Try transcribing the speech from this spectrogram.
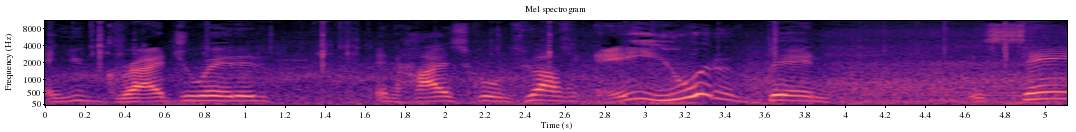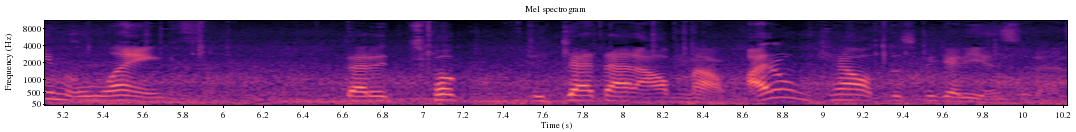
and you graduated in high school in 2008, you would have been the same length that it took to get that album out. I don't count the Spaghetti Incident.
